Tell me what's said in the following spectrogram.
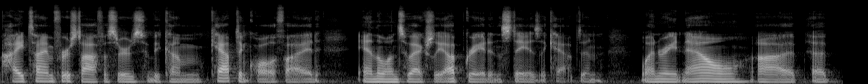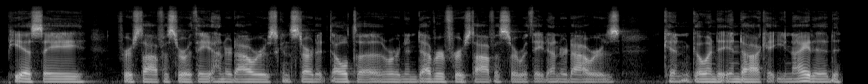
high time first officers who become captain qualified and the ones who actually upgrade and stay as a captain. When right now, uh, a PSA first officer with 800 hours can start at Delta, or an Endeavor first officer with 800 hours can go into Indoc at United,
